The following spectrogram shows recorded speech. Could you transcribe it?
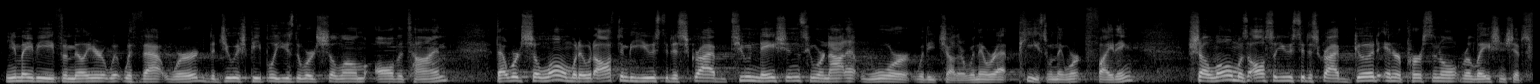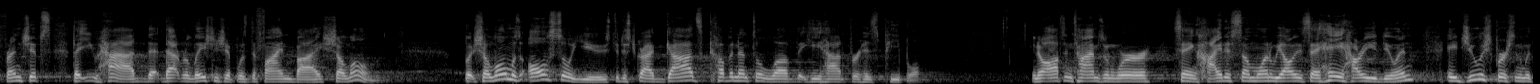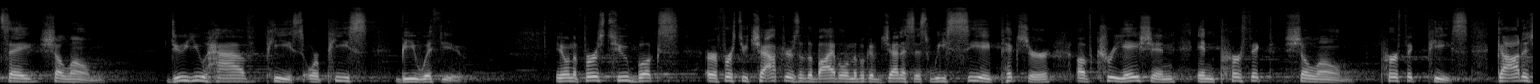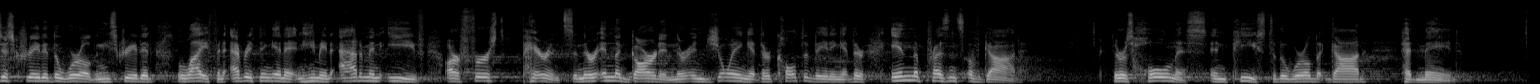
You may be familiar with, with, that word. The Jewish people use the word shalom all the time. That word shalom, what it would often be used to describe two nations who were not at war with each other, when they were at peace, when they weren't fighting. Shalom was also used to describe good interpersonal relationships, friendships that you had, that, that relationship was defined by shalom. But shalom was also used to describe God's covenantal love that he had for his people. You know, oftentimes when we're saying hi to someone, we always say, Hey, how are you doing? A Jewish person would say, Shalom. Do you have peace or peace be with you? You know, in the first two books, or first two chapters of the Bible in the book of Genesis, we see a picture of creation in perfect shalom perfect peace. God has just created the world and He's created life and everything in it. And He made Adam and Eve our first parents. And they're in the garden, they're enjoying it, they're cultivating it, they're in the presence of God. There is wholeness and peace to the world that God had made.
